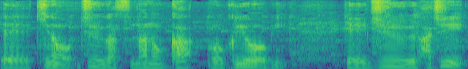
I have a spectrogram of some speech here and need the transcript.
えー、昨日10月7日木曜日、18時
